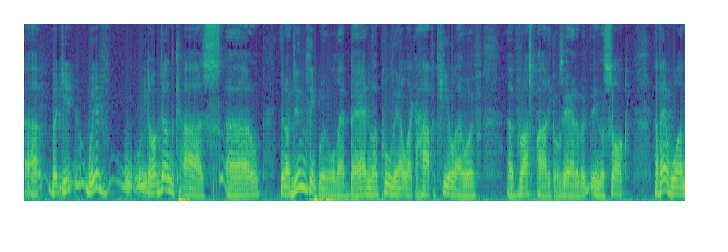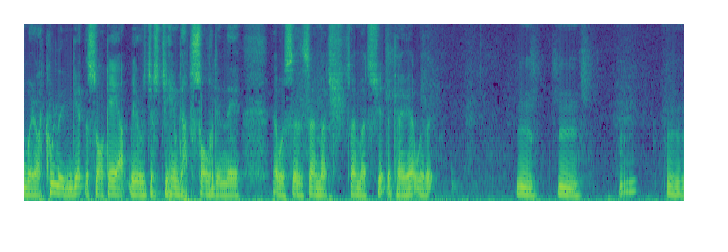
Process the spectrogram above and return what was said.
Uh, but you, we've you know I've done cars uh, that I didn't think were all that bad, and I pulled out like a half a kilo of of rust particles out of it in the sock. I've had one where I couldn't even get the sock out; it was just jammed up solid in there. There was uh, so much so much shit that came out with it. Hmm. Hmm. Hmm. Hmm.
